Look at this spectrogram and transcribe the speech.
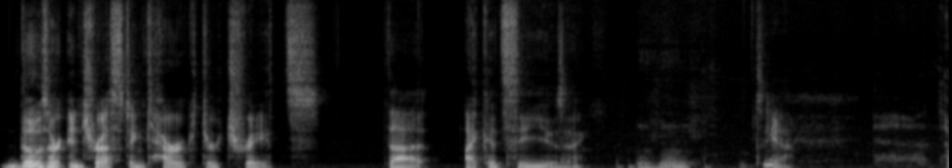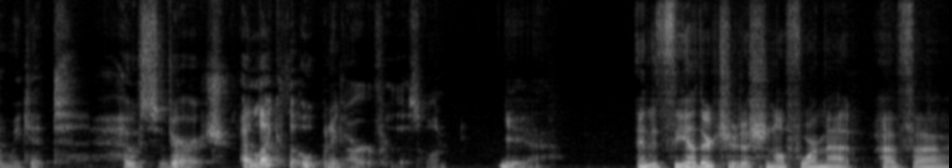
those are interesting character traits that I could see using. hmm So yeah. Then we get House Varich. I like the opening art for this one. Yeah. And it's the other traditional format of uh,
